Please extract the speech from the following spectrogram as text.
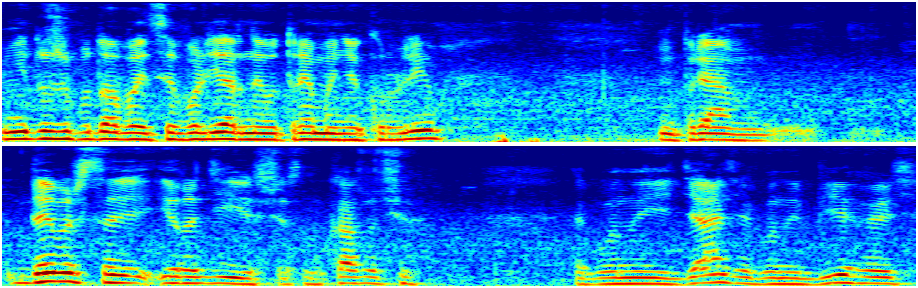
Мені дуже подобається вольєрне утримання кролів. Ну прям дивишся і радієш, чесно кажучи, як вони їдять, як вони бігають.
